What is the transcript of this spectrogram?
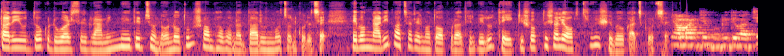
তার এই উদ্যোগ ডুয়ার্সের গ্রামীণ মেয়েদের জন্য নতুন সম্ভাবনার দ্বার উন্মোচন করেছে এবং নারী পাচারের মতো অপরাধের বিরুদ্ধে একটি শক্তিশালী অস্ত্র হিসেবেও কাজ করছে। আমার যে গুরুদেব আছে,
